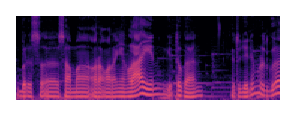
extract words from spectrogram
bersama orang-orang yang lain gitu kan gitu. Jadi menurut gue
